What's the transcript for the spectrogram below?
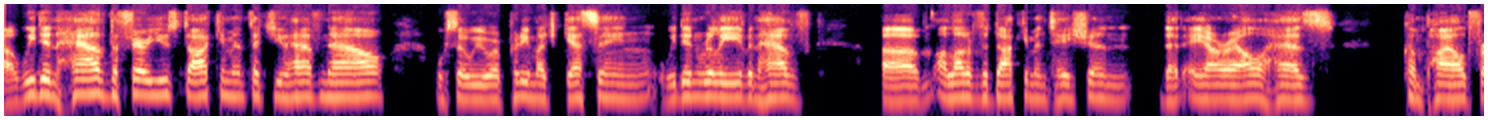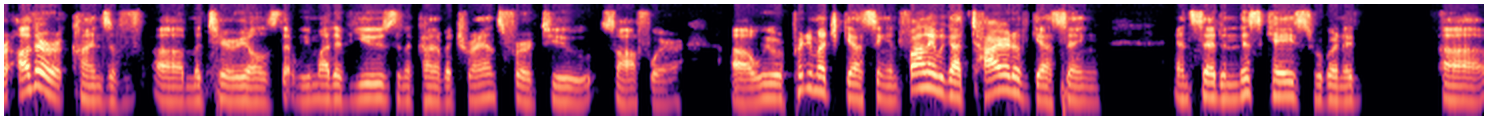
Uh, we didn't have the fair use document that you have now, so we were pretty much guessing. We didn't really even have um, a lot of the documentation that ARL has compiled for other kinds of uh, materials that we might have used in a kind of a transfer to software. Uh, we were pretty much guessing, and finally we got tired of guessing and said, in this case, we're going to uh,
